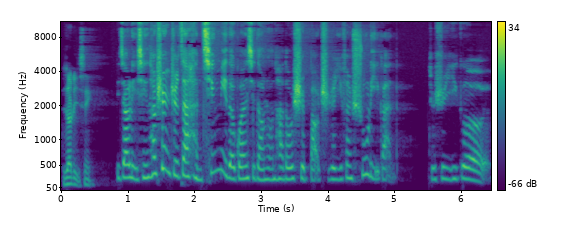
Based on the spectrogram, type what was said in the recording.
比较理性，比较理性。他甚至在很亲密的关系当中，他都是保持着一份疏离感的，就是一个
